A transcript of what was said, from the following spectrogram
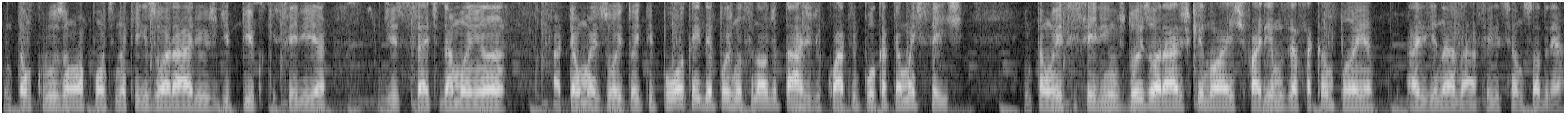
Então cruzam a ponte naqueles horários de pico, que seria de sete da manhã até umas oito, oito e pouca, e depois no final de tarde, de quatro e pouca até umas seis. Então esses seriam os dois horários que nós faríamos essa campanha ali na, na Feliciano Sodré.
